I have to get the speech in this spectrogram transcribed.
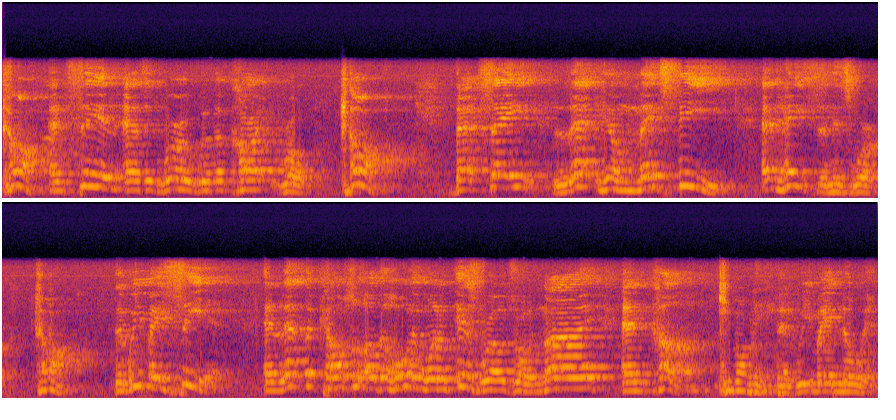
Come on. and sin as it were with a cart rope, Come on. that say, Let him make speed and hasten his work, Come on. that we may see it. And let the counsel of the Holy One of Israel draw nigh and come, Keep on reading. that we may know it.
